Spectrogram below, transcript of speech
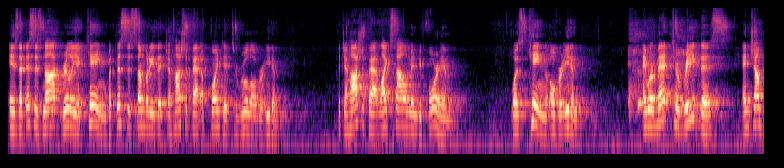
is that this is not really a king, but this is somebody that Jehoshaphat appointed to rule over Edom. That Jehoshaphat, like Solomon before him, was king over Edom. And we're meant to read this and jump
